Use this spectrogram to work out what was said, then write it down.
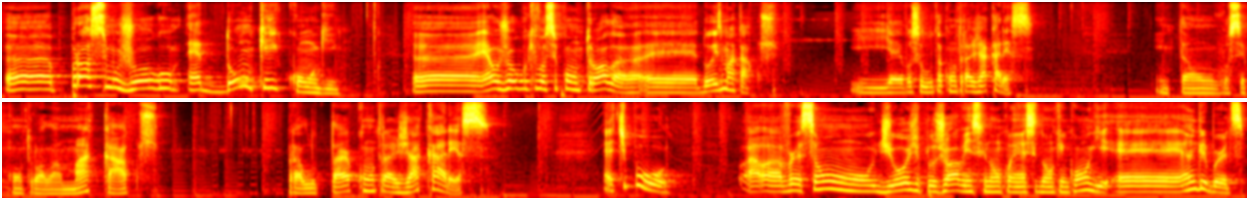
Uh, próximo jogo é Donkey Kong. Uh, é o jogo que você controla é, dois macacos. E aí você luta contra jacarés. Então você controla macacos para lutar contra jacarés. É tipo a, a versão de hoje para os jovens que não conhecem Donkey Kong é Angry Birds,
